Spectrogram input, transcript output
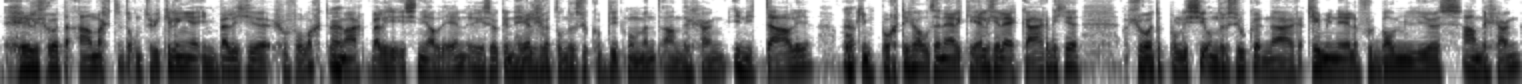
heel grote aandacht de ontwikkelingen in België gevolgd. Ja. Maar België is niet alleen. Er is ook een heel groot onderzoek op dit moment aan de gang in Italië. Ook in Portugal zijn eigenlijk heel gelijkaardige grote politieonderzoeken naar criminele voetbalmilieus aan de gang.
